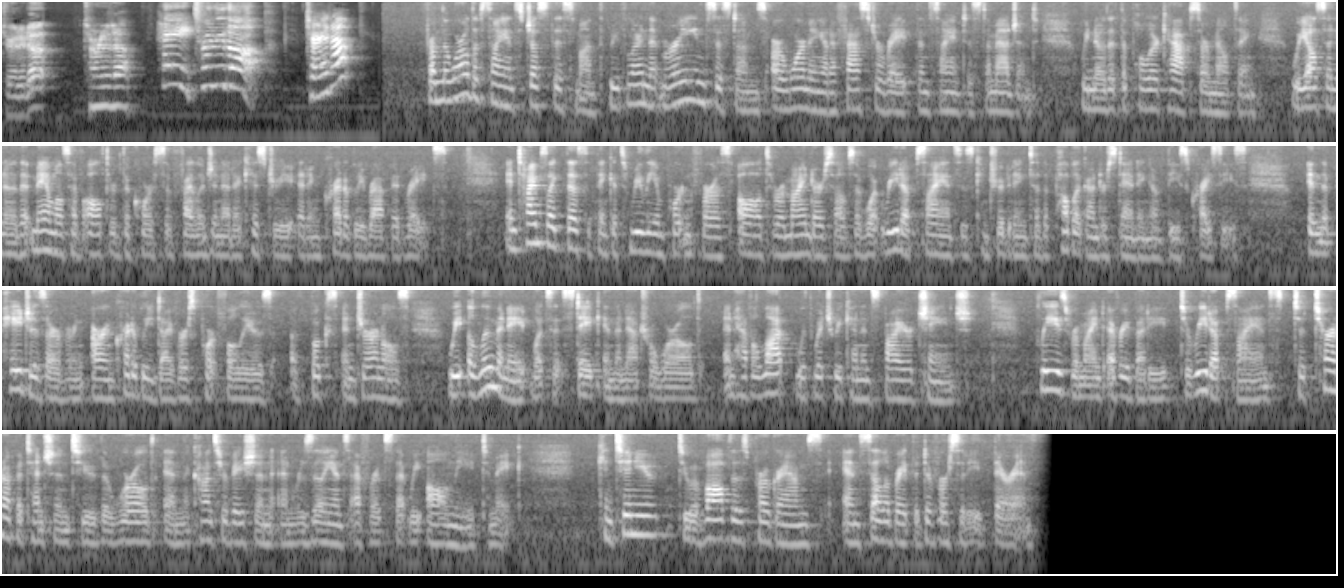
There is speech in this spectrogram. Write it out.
Turn it up. Turn it up. Hey, turn it up. Turn it up. From the world of science just this month, we've learned that marine systems are warming at a faster rate than scientists imagined. We know that the polar caps are melting. We also know that mammals have altered the course of phylogenetic history at incredibly rapid rates. In times like this, I think it's really important for us all to remind ourselves of what Read Up Science is contributing to the public understanding of these crises. In the pages of our incredibly diverse portfolios of books and journals, we illuminate what's at stake in the natural world and have a lot with which we can inspire change. Please remind everybody to read up science, to turn up attention to the world and the conservation and resilience efforts that we all need to make continue to evolve those programs and celebrate the diversity therein.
